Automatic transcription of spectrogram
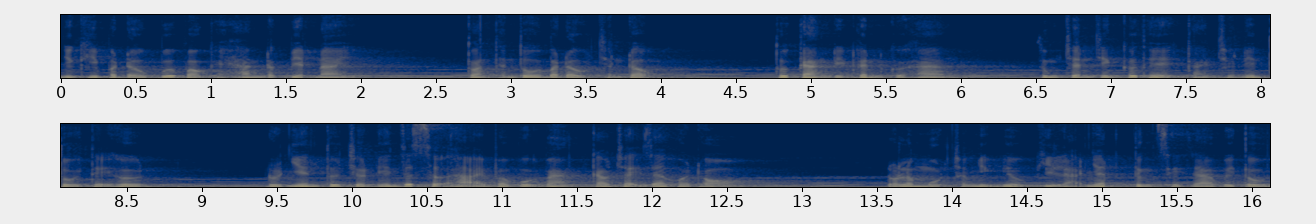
Nhưng khi bắt đầu bước vào cái hang đặc biệt này, toàn thân tôi bắt đầu chấn động. Tôi càng đến gần cửa hang, rung chấn trên cơ thể càng trở nên tồi tệ hơn. Đột nhiên tôi trở nên rất sợ hãi và vội vàng cao chạy ra khỏi đó. Đó là một trong những điều kỳ lạ nhất từng xảy ra với tôi.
